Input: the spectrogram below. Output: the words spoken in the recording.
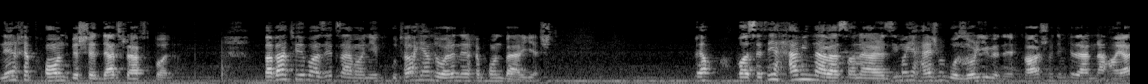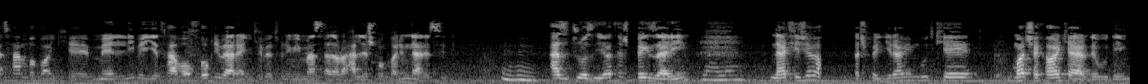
نرخ پوند به شدت رفت بالا. و بعد توی بازی زمانی کوتاهی هم دوباره نرخ پوند برگشت. به واسطه همین نوسان ارزی ما یه حجم بزرگی بدهکار شدیم که در نهایت هم با بانک ملی به یه توافقی برای اینکه بتونیم این مسئله رو حلش بکنیم نرسیدیم. از جزئیاتش بگذریم. بله. نتیجه بگیرم این بود که ما چه کار کرده بودیم؟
